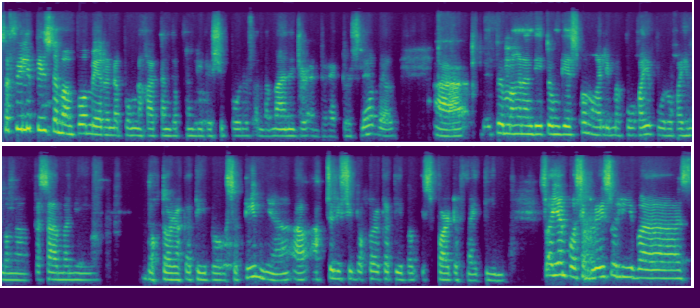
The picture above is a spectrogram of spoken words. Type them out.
Sa Philippines naman po, meron na pong nakatanggap ng leadership bonus on the manager and directors level. Uh, ito mga nanditong guest po, mga lima po kayo, puro kayo mga kasama ni Dr. Katibog sa team niya. Uh, actually, si Dr. Katibog is part of my team. So ayan po, si Grace Olivas,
